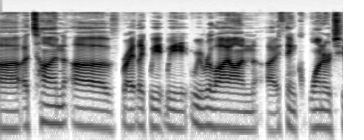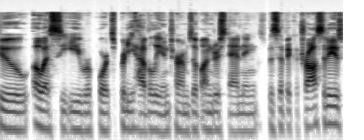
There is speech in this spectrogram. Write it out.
uh, a ton of right like we we we rely on i think one or two osce reports pretty heavily in terms of understanding specific atrocities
